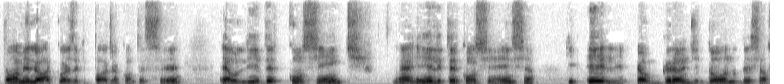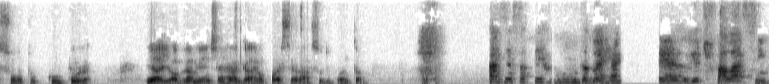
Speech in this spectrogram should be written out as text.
Então a melhor coisa que pode acontecer é o líder consciente, né, ele ter consciência que ele é o grande dono desse assunto cultura. E aí, obviamente, a RH é um parceiraço de plantão. Fazer essa pergunta do RH, né? eu ia te falar assim,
